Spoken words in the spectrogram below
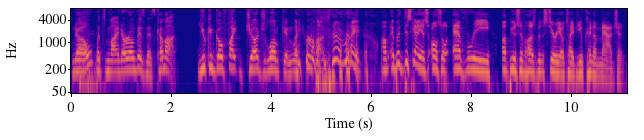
no, let's mind our own business. Come on. You can go fight Judd Lumpkin later on. right. Um, but this guy is also every abusive husband stereotype you can imagine.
